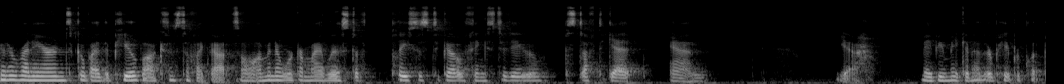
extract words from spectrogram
To run errands, go by the P.O. box and stuff like that. So I'm to work on my list of places to go, things to do, stuff to get, and yeah, maybe make another paperclip.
